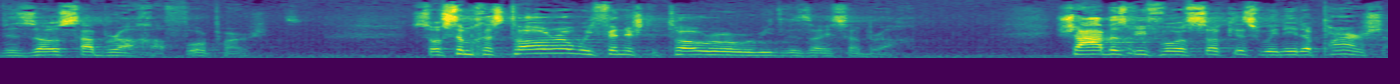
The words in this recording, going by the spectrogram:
Vizosa Bracha. Four parshas. So Simchas Torah, we finish the Torah, we read Vizosa Bracha. Shabbos before Sukkot, we need a parsha.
